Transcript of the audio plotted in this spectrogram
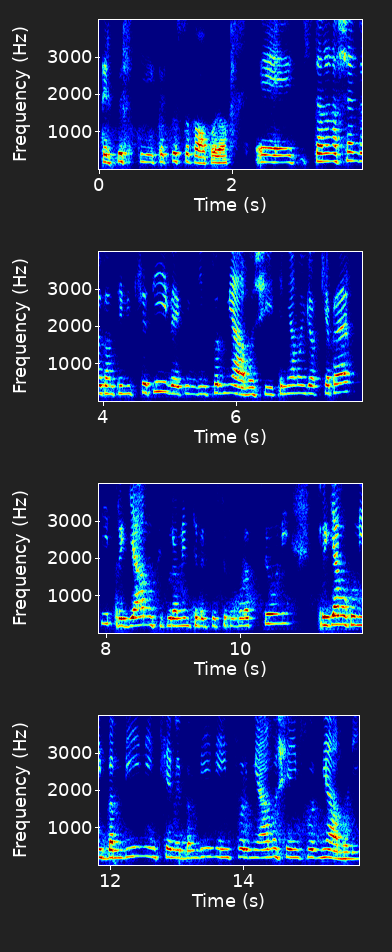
per, questi, per questo popolo. Eh, stanno nascendo tante iniziative, quindi informiamoci, teniamo gli occhi aperti, preghiamo sicuramente per queste popolazioni, preghiamo con i bambini, insieme ai bambini, informiamoci e informiamoli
